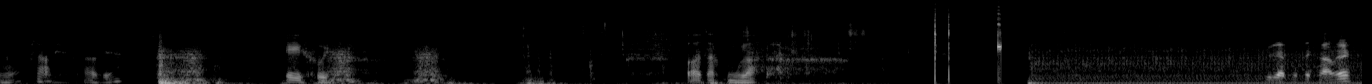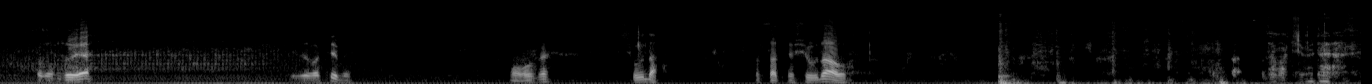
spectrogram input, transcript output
No. I chuj. Patrz akumulator. Chwilę poczekamy, poląduje i zobaczymy. Może się uda. Ostatnio się udało. Zobaczymy teraz.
